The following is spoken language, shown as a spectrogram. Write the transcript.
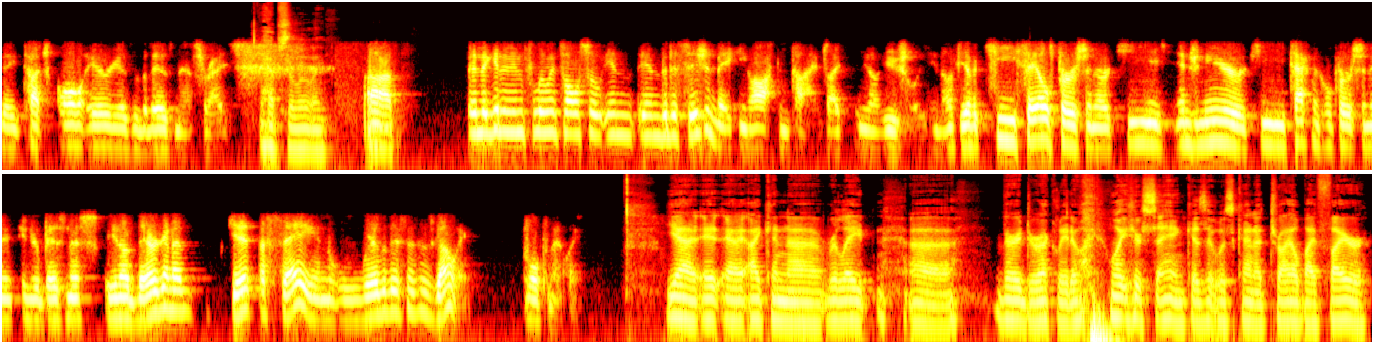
they touch all areas of the business, right? Absolutely. Uh, and they get an influence also in in the decision making oftentimes like you know usually you know if you have a key salesperson or a key engineer or key technical person in, in your business you know they're going to get a say in where the business is going ultimately yeah it, I, I, can uh, relate uh, very directly to what you're saying because it was kind of trial by fire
